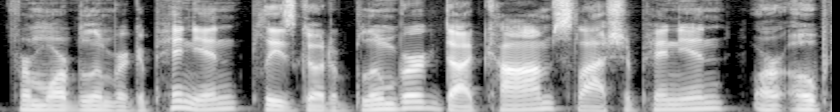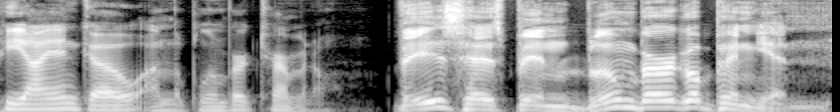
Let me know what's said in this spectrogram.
For more Bloomberg opinion, please go to bloomberg.com/opinion or OPIN Go on the Bloomberg terminal. This has been Bloomberg Opinion.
